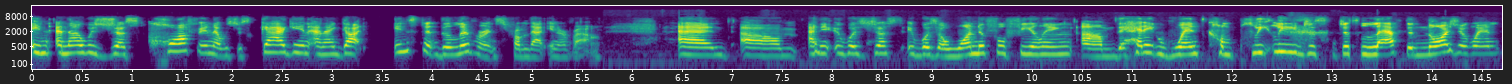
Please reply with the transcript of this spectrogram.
and, and i was just coughing i was just gagging and i got instant deliverance from that inner vow and um and it, it was just it was a wonderful feeling um the headache went completely just just left the nausea went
